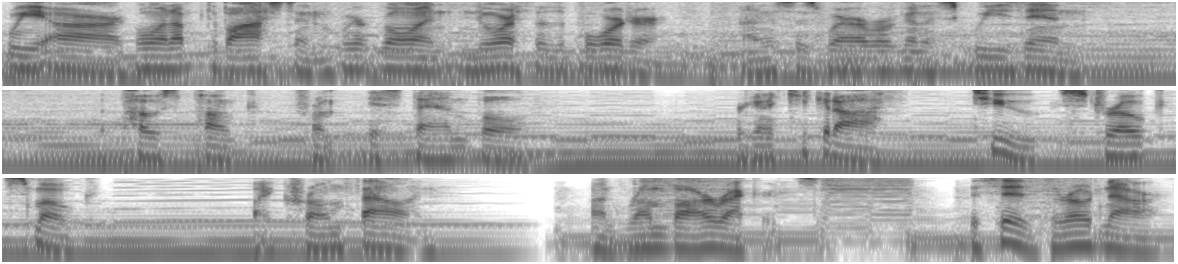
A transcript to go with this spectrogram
We are going up to Boston. We're going north of the border and this is where we're going to squeeze in the post punk from Istanbul. We're going to kick it off Two Stroke Smoke by Cromm Fallon on Rumbar Records. This is The Rodent Hour,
